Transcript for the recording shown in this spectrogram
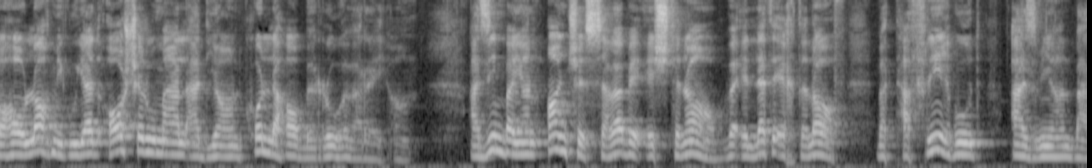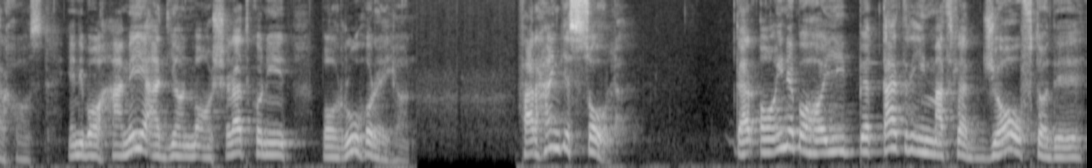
الله می‌گوید آشرو مع الادیان کلها به روح و ریحان. از این بیان آنچه سبب اجتناب و علت اختلاف و تفریق بود از میان برخواست یعنی با همه ادیان معاشرت کنید با روح و ریحان. فرهنگ صلح در آین باهایی به قدر این مطلب جا افتاده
